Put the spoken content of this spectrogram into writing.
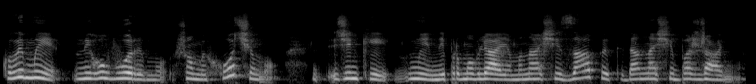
коли ми не говоримо, що ми хочемо, жінки, ми не промовляємо наші запити, да, наші бажання,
